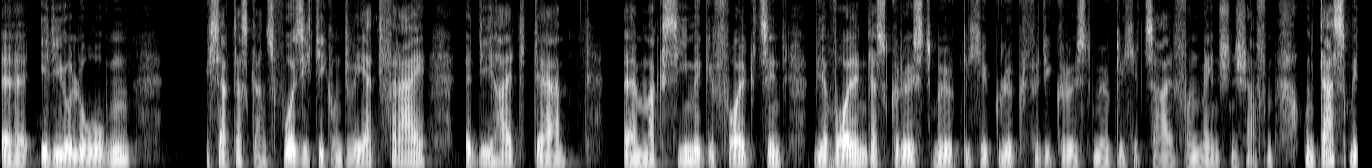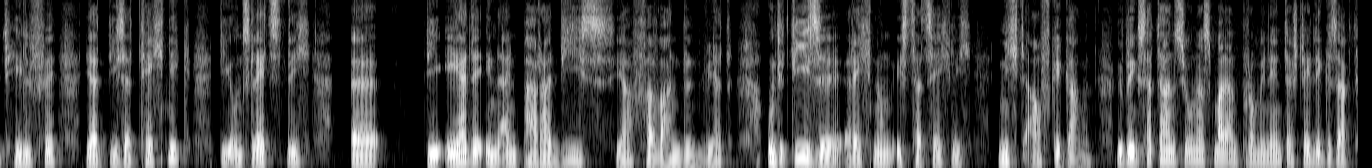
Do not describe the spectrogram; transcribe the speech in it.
äh, Ideologen, ich sage das ganz vorsichtig und wertfrei, äh, die halt der äh, Maxime gefolgt sind, wir wollen das größtmögliche Glück für die größtmögliche Zahl von Menschen schaffen. Und das mit Hilfe ja dieser Technik, die uns letztlich äh, die Erde in ein Paradies ja, verwandeln wird. Und diese Rechnung ist tatsächlich nicht aufgegangen. Übrigens hat Hans Jonas mal an prominenter Stelle gesagt,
